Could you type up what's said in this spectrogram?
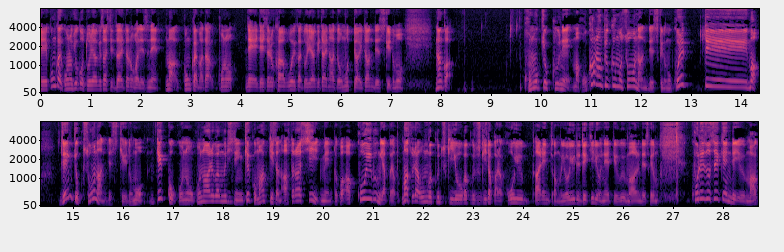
えー、今回この曲を取り上げさせていただいたのがですねまあ今回またこの、ね、デジタルカーボーイカー取り上げたいなと思ってはいたんですけどもなんかこの曲ねまあ他の曲もそうなんですけどもこれってまあ全曲そうなんですけれども結構このこのアルバム自身結構マッキーさんの新しい面とかあこういう部分やっぱやっぱまあそれは音楽好き洋楽好きだからこういうアレンジとかも余裕でできるよねっていう部分もあるんですけどもこれぞ世間でいうマッ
